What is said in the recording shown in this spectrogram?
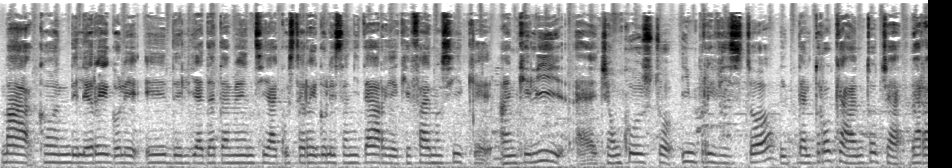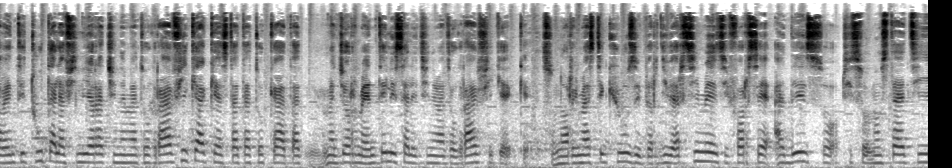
ma con delle regole e degli adattamenti a queste regole sanitarie che fanno sì che anche lì eh, c'è un costo imprevisto. D'altro canto c'è veramente tutta la filiera cinematografica che è stata toccata, maggiormente le sale cinematografiche che sono rimaste chiuse per diversi mesi, forse adesso ci sono stati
